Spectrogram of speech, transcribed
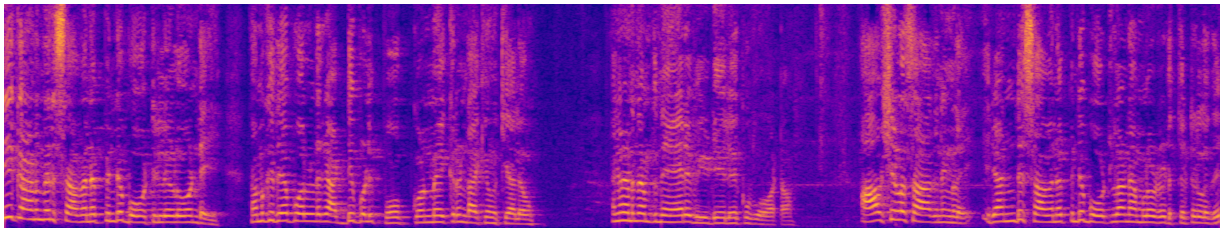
ഈ കാണുന്ന ഒരു സെവനപ്പിന്റെ ബോട്ടിലുകൾ കൊണ്ടേ നമുക്ക് ഇതേപോലുള്ള ഒരു അടിപൊളി പോപ്കോൺ മേക്കർ ഉണ്ടാക്കി നോക്കിയാലോ? അങ്ങനെയാണെങ്കിൽ നമുക്ക് നേരെ വീഡിയോയിലേക്ക് പോകട്ടോ ആവശ്യമുള്ള സാധനങ്ങൾ രണ്ട് സെവനപ്പിന്റെ ബോട്ടിലാണ് നമ്മളിവിടെ എടുത്തിട്ടുള്ളത്.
